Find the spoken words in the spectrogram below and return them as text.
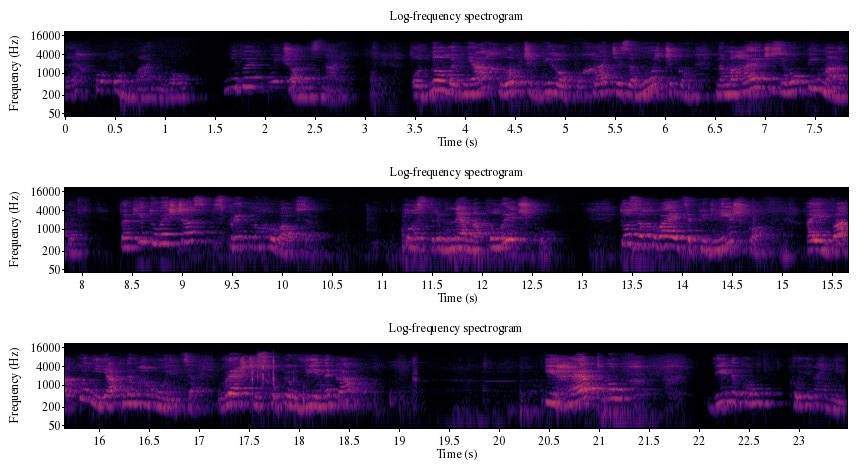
легко обманював, ніби нічого не знає. Одного дня хлопчик бігав по хаті за Мурчиком, намагаючись його впіймати. Та увесь час спритно ховався. То стрибне на поличку, то заховається під ліжко, а Іванко ніяк не вгамується. Врешті схопив віника і гепнув віником по вікні.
